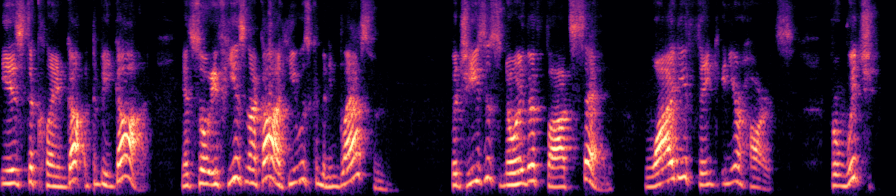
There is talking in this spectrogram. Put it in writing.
is to claim God to be God. And so if he is not God, he was committing blasphemy. But Jesus, knowing their thoughts, said, Why do you think in your hearts? For which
